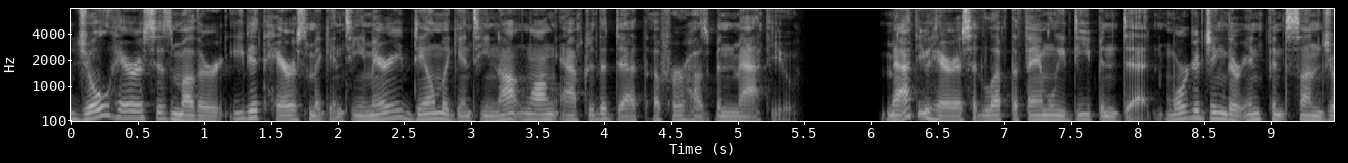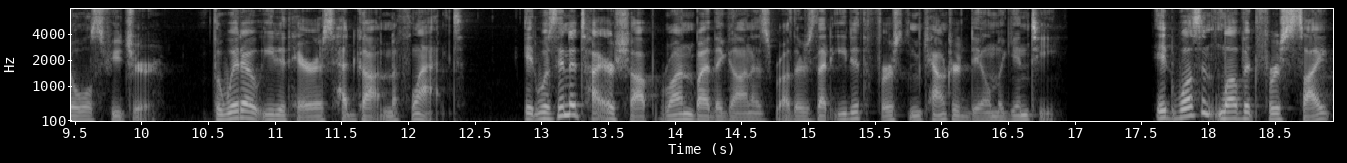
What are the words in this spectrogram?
Joel Harris's mother, Edith Harris McGinty, married Dale McGinty not long after the death of her husband Matthew. Matthew Harris had left the family deep in debt, mortgaging their infant son Joel's future. The widow Edith Harris had gotten a flat. It was in a tire shop run by the Ganas brothers that Edith first encountered Dale McGinty. It wasn't love at first sight,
